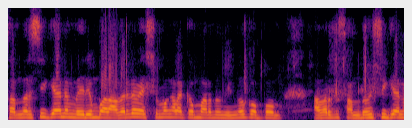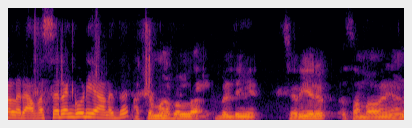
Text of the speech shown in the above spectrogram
സന്ദർശിക്കാനും വരുമ്പോൾ അവരുടെ വിഷമങ്ങളൊക്കെ മറന്ന് നിങ്ങൾക്കൊപ്പം അവർക്ക് സന്തോഷിക്കാനുള്ള ഒരു അവസരം കൂടിയാണിത്. അച്ഛന്മാർക്കുള്ള ബിൽഡിംഗ് ചെറിയൊരു സംഭാവനയാണ്.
